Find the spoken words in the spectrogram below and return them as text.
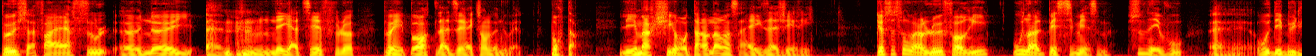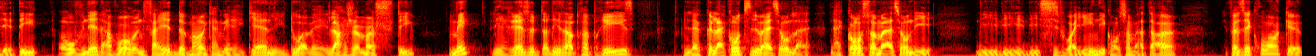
peut se faire sous un œil négatif, peu importe la direction de la nouvelle. Pourtant, les marchés ont tendance à exagérer. Que ce soit dans l'euphorie ou dans le pessimisme. Souvenez-vous, euh, au début de l'été, on venait d'avoir une faillite de banque américaine, les taux avaient largement chuté, mais les résultats des entreprises la, continuation de la, consommation des, citoyens, des consommateurs, faisait croire qu'il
